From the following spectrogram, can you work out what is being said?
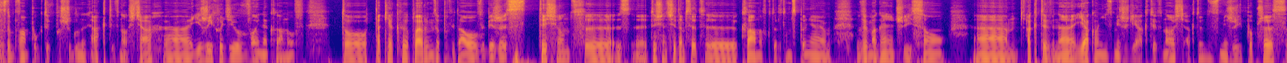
zdobywam punkty w poszczególnych aktywnościach. E, jeżeli chodzi o wojnę klanów, to tak jak Plarium zapowiadało, wybierze z 1000, 1700 e, e, klanów, które tam spełniają wymagania, czyli są aktywne. Jak oni zmierzyli aktywność? Aktywność zmierzyli poprzez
